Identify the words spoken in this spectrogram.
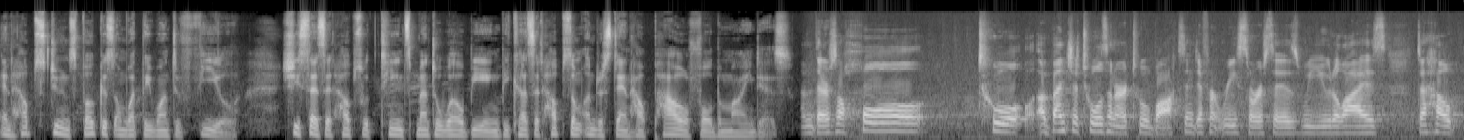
and helps students focus on what they want to feel. She says it helps with teens' mental well being because it helps them understand how powerful the mind is. And there's a whole tool, a bunch of tools in our toolbox and different resources we utilize to help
